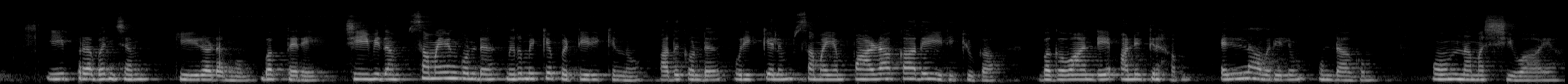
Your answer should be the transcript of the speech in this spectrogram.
ഈ പ്രപഞ്ചം കീഴടങ്ങും. ഭക്തരെ ജീവിതം സമയം കൊണ്ട് നിർമ്മിക്കപ്പെട്ടിരിക്കുന്നു. അതുകൊണ്ട് ഒരിക്കലും സമയം പാഴാക്കാതെ ഇരിക്കുക ഭഗവാന്റെ അനുഗ്രഹം എല്ലാവരിലും ഉണ്ടാകും. ഓം നമ ശിവായ.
